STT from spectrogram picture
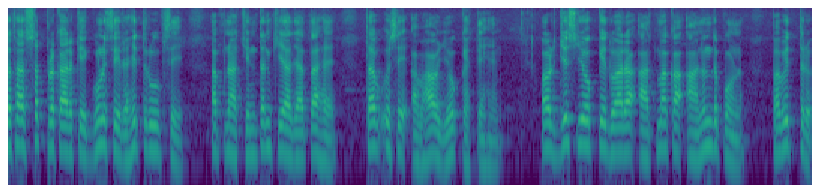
तथा सब प्रकार के गुण से रहित रूप से अपना चिंतन किया जाता है, तब उसे अभाव योग कहते हैं। और जिस योग के द्वारा आत्मा का आनंदपूर्ण, पवित्र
